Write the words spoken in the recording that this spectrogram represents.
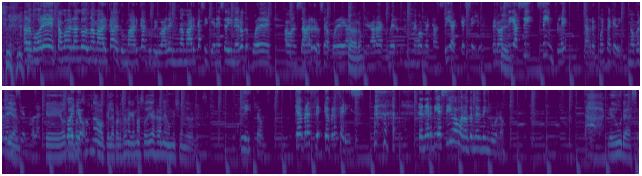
a lo mejor estamos hablando de una marca, de tu marca, tu rival en una marca, si tiene ese dinero te puede avanzar, o sea, puede llegar a comer mejor mercancía, qué sé yo. Pero así, así, simple, la respuesta que di, no perder ni 100 dólares. Que otra persona o que la persona que más odias gane un millón de dólares. Listo. ¿Qué, qué preferís? ¿Tener 10 hijos o no tener ninguno? Ah, qué dura esa.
